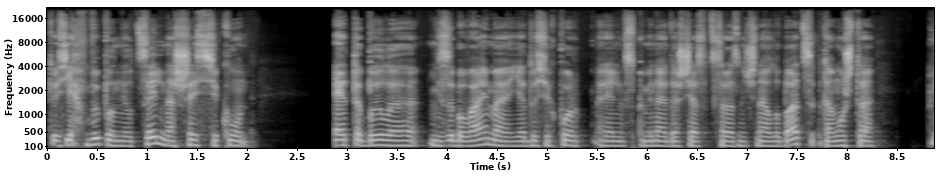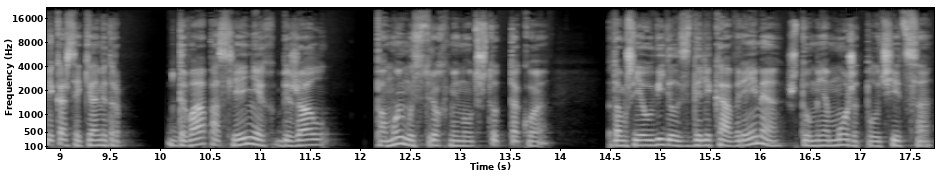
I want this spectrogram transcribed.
То есть я выполнил цель на 6 секунд – это было незабываемо. Я до сих пор реально вспоминаю, даже сейчас вот сразу начинаю улыбаться, потому что, мне кажется, я километр два последних бежал, по-моему, из трех минут, что-то такое. Потому что я увидел издалека время, что у меня может получиться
